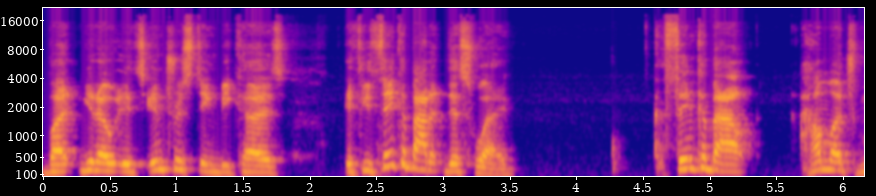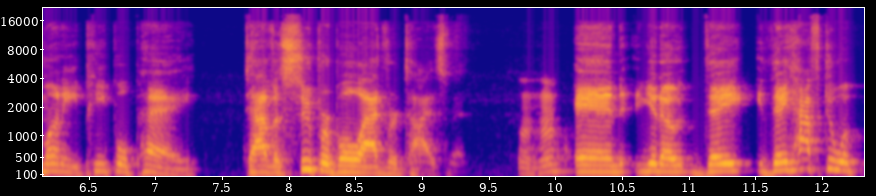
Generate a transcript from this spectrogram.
But you know, it's interesting because if you think about it this way, think about how much money people pay to have a Super Bowl advertisement Mm-hmm. And you know they they have to.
